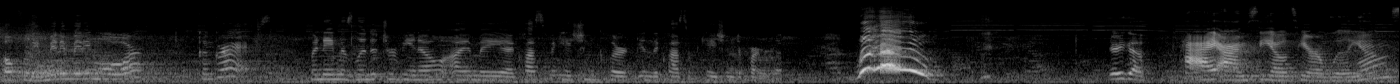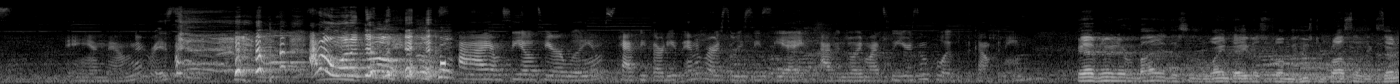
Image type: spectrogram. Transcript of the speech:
Hopefully many, many more. Congrats. My name is Linda Trevino. I'm a uh, classification clerk in the classification department. Woohoo! There you go. Hi, I'm CO Tara Williams, and now I'm nervous. I don't want to do it. Hi, I'm CO Tara Williams. Happy 30th anniversary, CCA. I've enjoyed my two years employed with the company. Good afternoon, everybody. This is Wayne Davis from the Houston Processing Center.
